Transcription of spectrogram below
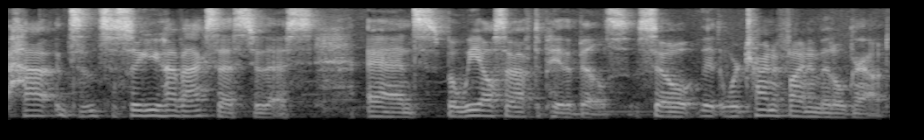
have so you have access to this and but we also have to pay the bills. So we're trying to find a middle ground.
